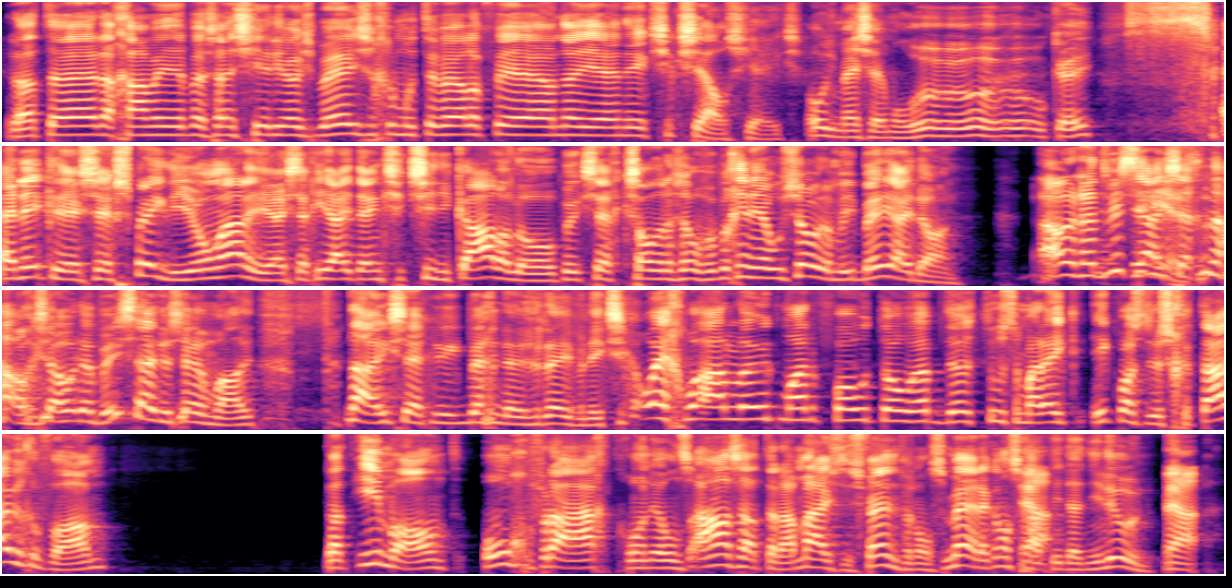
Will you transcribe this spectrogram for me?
Dat, uh, dan gaan we, we zijn serieus bezig. We moeten wel even de, de XXL shakes. Oh, die mensen helemaal, uh, oké. Okay. En ik zeg, spreek die jongen aan. Hij zegt, jij denkt, ik zie die kale lopen. Ik zeg, ik zal er eens over beginnen. Ja, hoezo dan? Wie ben jij dan? Oh, dat wist ja, ik zeg, nou, zo, dat wist hij dus helemaal niet. Nou, ik zeg, ik ben dus Reven. Ik zeg, oh, echt waar, leuk, maar een foto. Heb dus, maar ik, ik was dus getuige van dat iemand ongevraagd gewoon ons aan zat eraan. Maar hij is dus fan van ons merk, anders ja. gaat hij dat niet doen. Ja.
